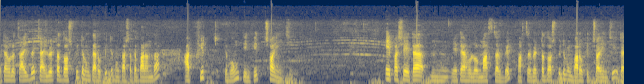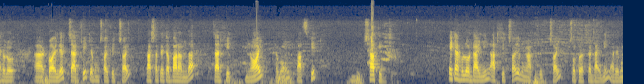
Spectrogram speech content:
এটা হলো চাইল্ড বেড চাইল্ড বেডটা দশ ফিট এবং তেরো ফিট এবং তার সাথে বারান্দা আট ফিট এবং তিন ফিট ছয় ইঞ্চি এই পাশে এটা এটা হলো মাস্টার বেড মাস্টার বেডটা দশ ফিট এবং বারো ফিট ছয় ইঞ্চি এটা হলো টয়লেট চার ফিট এবং ছয় ফিট ছয়। তার সাথে এটা বারান্দা চার ফিট নয় এবং পাঁচ ফিট সাত ইঞ্চি এটা হলো ডাইনিং আট ফিট ছয় এবং আট ফিট ছয়, ছোট একটা ডাইনিং, আর এবং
